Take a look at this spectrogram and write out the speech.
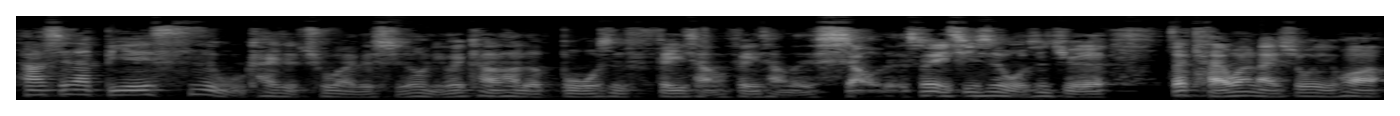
它现在 BA 四五开始出来的时候，你会看到它的波是非常非常的小的，所以其实我是觉得，在台湾来说的话，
